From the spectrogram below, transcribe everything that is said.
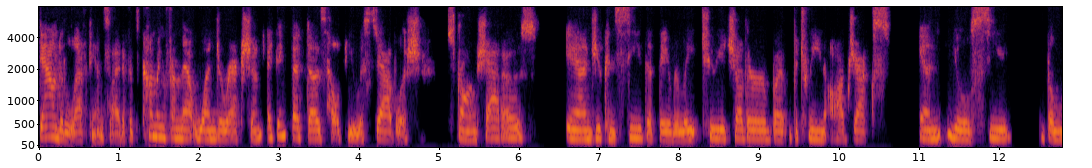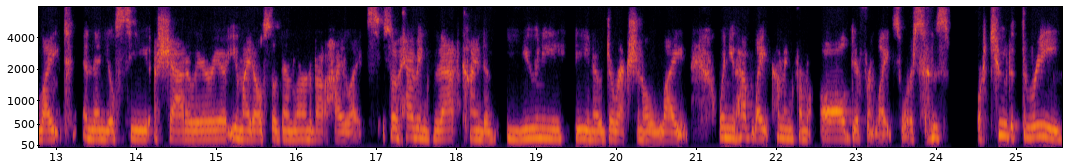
down to the left hand side, if it's coming from that one direction, I think that does help you establish strong shadows and you can see that they relate to each other, but between objects. And you'll see the light and then you'll see a shadow area. You might also then learn about highlights. So having that kind of uni you know directional light when you have light coming from all different light sources or two to three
